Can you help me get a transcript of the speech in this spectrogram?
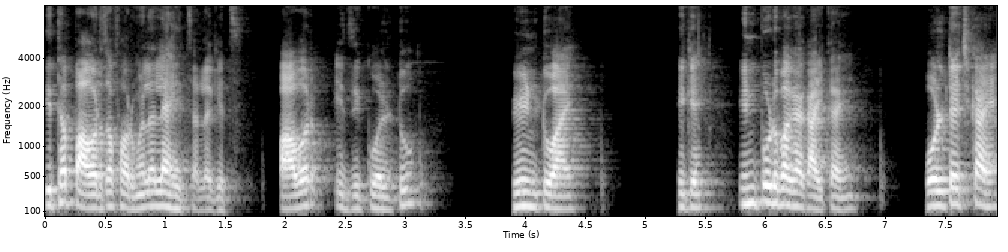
तिथं पॉवरचा फॉर्म्युला लिहायचा लगेच. Power is equal to V into I. ठीक आहे? इनपुट बघा काय काय व्होल्टेज काय आहे?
